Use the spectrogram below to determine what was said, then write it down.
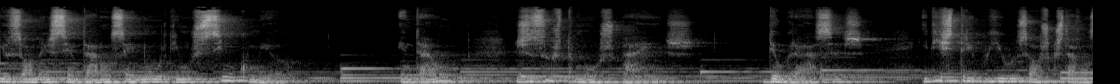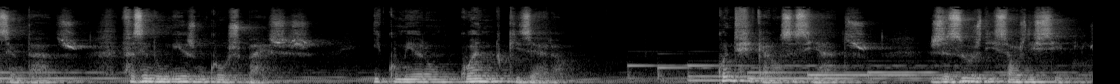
e os homens sentaram-se em número de uns cinco mil. Então Jesus tomou os pães, deu graças e distribuiu-os aos que estavam sentados, fazendo o mesmo com os peixes, e comeram quanto quiseram. Quando ficaram saciados, Jesus disse aos discípulos:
